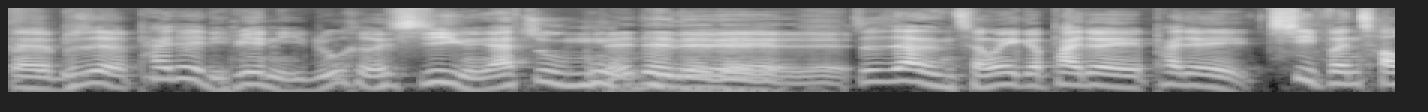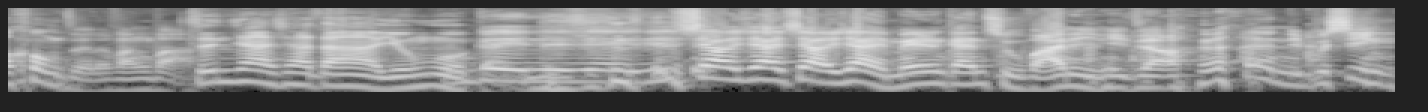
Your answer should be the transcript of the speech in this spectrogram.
呃，不是派对里面你如何吸引人家注目？对对对对对对，这是让你成为一个派对派对气氛操控者的方法，增加一下大家的幽默感。对对对，笑一下笑一下，也没人敢处罚你，你知道？你不信？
